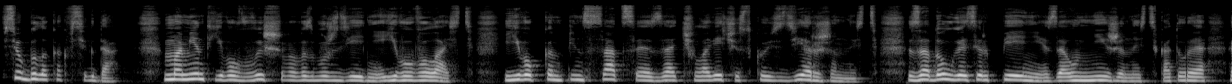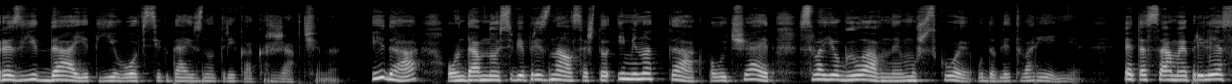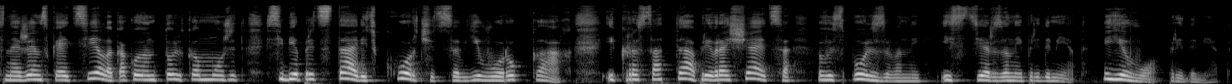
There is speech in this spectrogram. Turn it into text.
Все было как всегда. Момент его высшего возбуждения, его власть, его компенсация за человеческую сдержанность, за долгое терпение, за униженность, которая разъедает его всегда изнутри, как ржавчина. И да, он давно себе признался, что именно так получает свое главное мужское удовлетворение. Это самое прелестное женское тело, какое он только может себе представить, корчится в его руках, и красота превращается в использованный, истерзанный предмет, его предмет.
